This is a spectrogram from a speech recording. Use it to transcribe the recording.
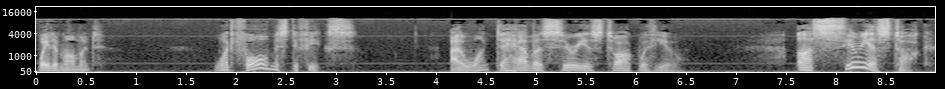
"Wait a moment." "What for, Mr. Fix?" I want to have a serious talk with you." "A serious talk!"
